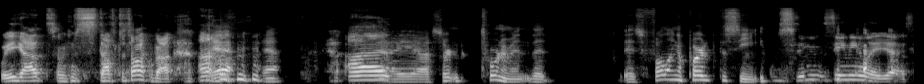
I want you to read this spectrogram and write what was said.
We got some stuff to talk about. Yeah, Um, yeah. Uh, A uh, certain tournament that is falling apart at the seams. seemingly, yes.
